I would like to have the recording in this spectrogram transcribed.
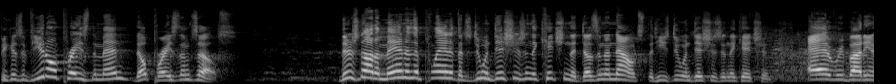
Because if you don't praise the men, they'll praise themselves. There's not a man on the planet that's doing dishes in the kitchen that doesn't announce that he's doing dishes in the kitchen. Everybody,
